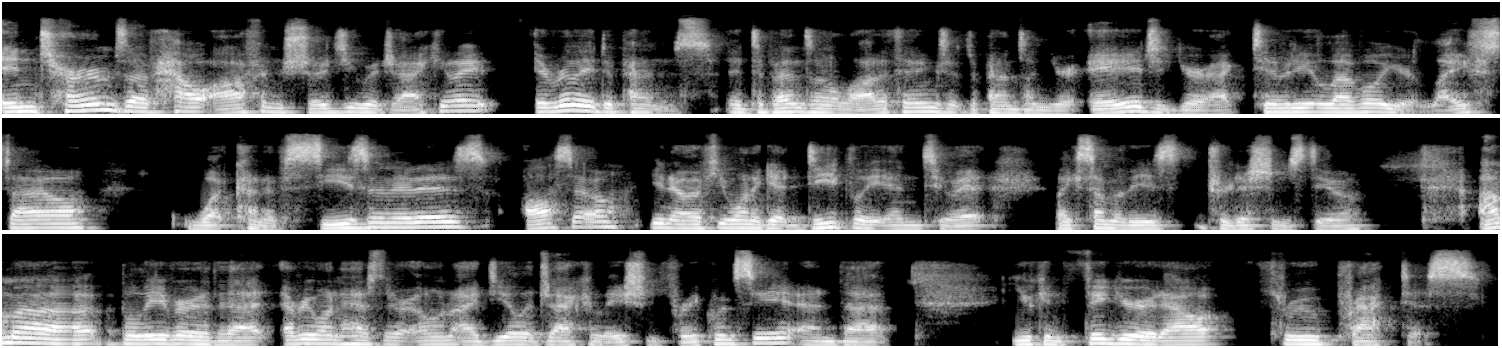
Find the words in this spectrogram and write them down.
in terms of how often should you ejaculate it really depends. It depends on a lot of things. It depends on your age your activity level your lifestyle what kind of season it is. Also you know if you want to get deeply into it like some of these traditions do. I'm a believer that everyone has their own ideal ejaculation frequency and that you can figure it out through practice.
